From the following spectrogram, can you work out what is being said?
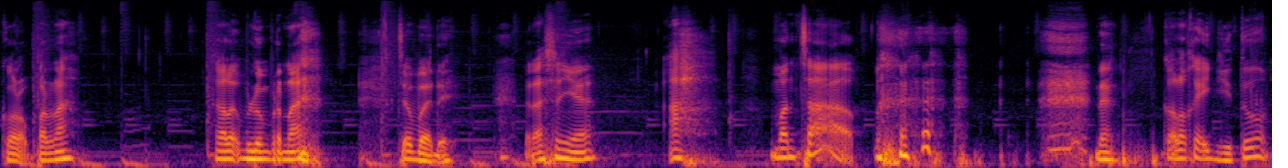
Kalau pernah? Kalau belum pernah Coba deh. Rasanya ah, mantap. nah, kalau kayak gitu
